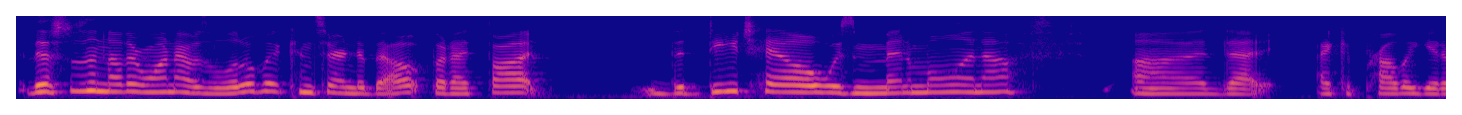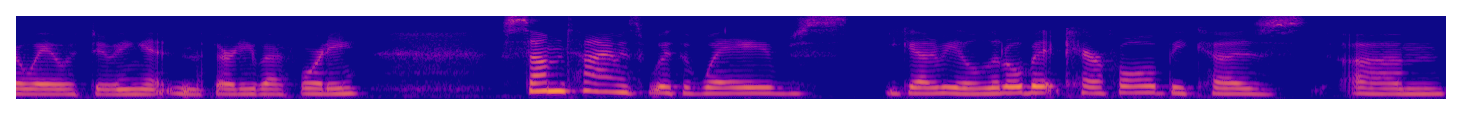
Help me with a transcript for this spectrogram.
This was another one I was a little bit concerned about, but I thought the detail was minimal enough uh, that I could probably get away with doing it in the 30 by 40. Sometimes with waves, you got to be a little bit careful because um,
